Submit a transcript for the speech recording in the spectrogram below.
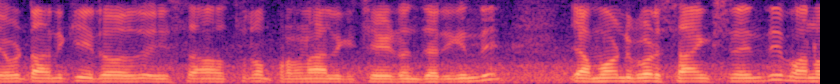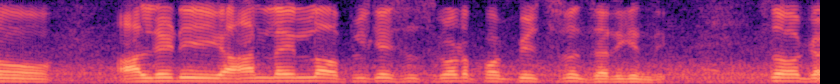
ఇవ్వటానికి ఈరోజు ఈ సంవత్సరం ప్రణాళిక చేయడం జరిగింది. అమౌంట్ కూడా శాంక్షన్ అయింది. మనం ఆల్రెడీ ఆన్లైన్లో అప్లికేషన్స్ కూడా పంపించడం జరిగింది. సో ఒక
